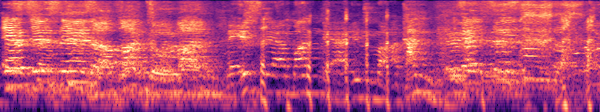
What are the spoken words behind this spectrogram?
Es ist dieser Frank Tonmann. Wer ist der Mann, der immer kann? Es ist dieser Frank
